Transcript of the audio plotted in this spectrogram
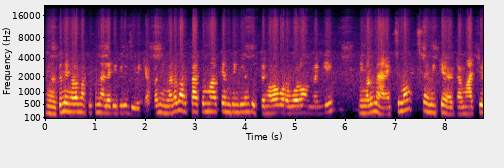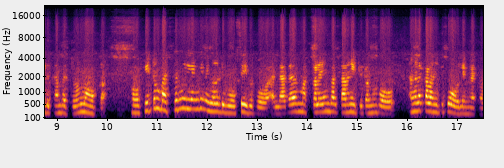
നിങ്ങൾക്ക് നിങ്ങളെ മക്കൾക്ക് നല്ല രീതിയിൽ ജീവിക്കാം. അപ്പൊ നിങ്ങളുടെ ഭർത്താക്കന്മാർക്ക് എന്തെങ്കിലും കുറ്റങ്ങളോ കുറവുകളോ ഉണ്ടെങ്കിൽ നിങ്ങൾ മാക്സിമം ശ്രമിക്കുക കേട്ടോ. മാറ്റിയെടുക്കാൻ പറ്റുമോ നോക്കുക. നോക്കിയിട്ടും പറ്റുന്നില്ലെങ്കിൽ നിങ്ങൾ ഡിവോഴ്സ് ചെയ്ത് പോവുക. അല്ലാതെ മക്കളെയും ഭർത്താവിനെ ഇട്ടിട്ടൊന്നും പോവും അങ്ങനെ കളഞ്ഞിട്ട് പോവില്ല കേട്ടോ.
